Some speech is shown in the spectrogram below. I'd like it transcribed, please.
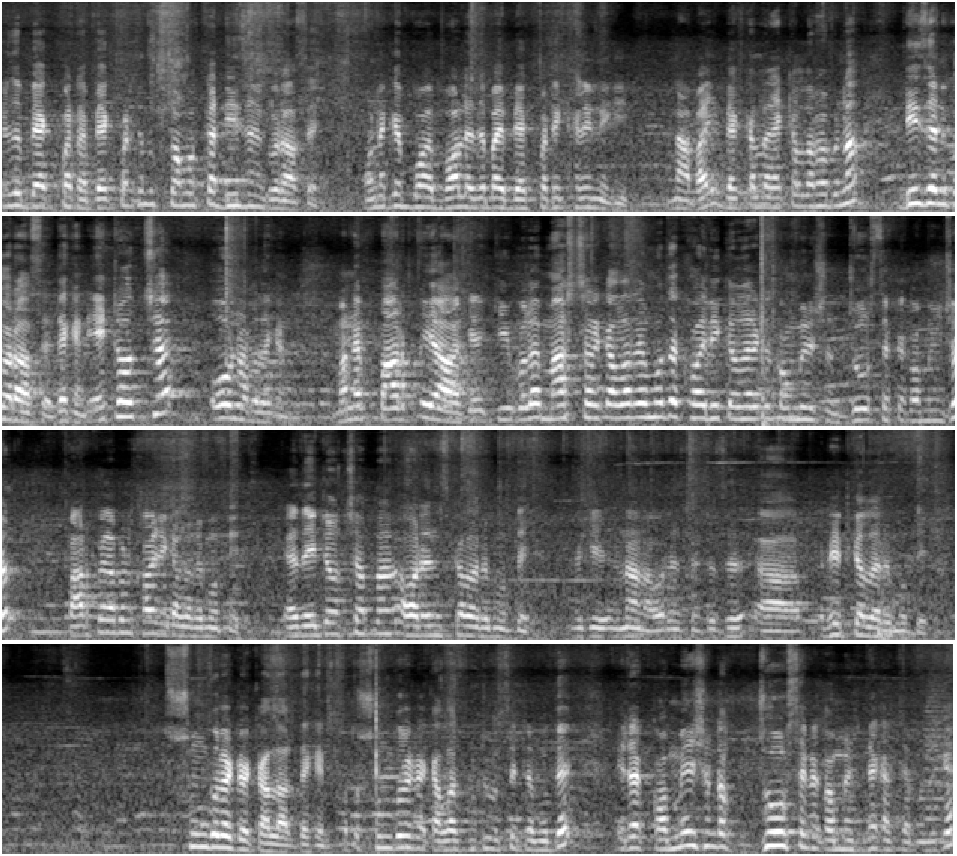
এটা ব্যাক পাটা ব্যাক পাটা কিন্তু চমৎকার ডিজাইন করা আছে। অনেকে বলে যে, ভাই ব্যাক পাটে খালি নাকি? না, ভাই ব্যাক কালার এক কালার হবে না। ডিজাইন করা আছে। দেখেন, এটা হচ্ছে, ও না দেখেন মানে পার্পে কি বলে? মাস্টার কালারের মধ্যে খয়েরি কালারের একটা কম্বিনেশন জোরস একটা কম্বিনেশন পার্পেল আপনার খয়েরি কালারের মধ্যে। এটা হচ্ছে আপনার অরেঞ্জ কালারের মধ্যে। নাকি, না না অরেঞ্জ হচ্ছে রেড কালারের মধ্যে। সুন্দর একটা কালার দেখেন, কত সুন্দর একটা কালার ফুটে উঠছে এটার মধ্যে। এটা কম্বিনেশনটা জোরস একটা কম্বিনেশন দেখাচ্ছে আপনাদেরকে।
